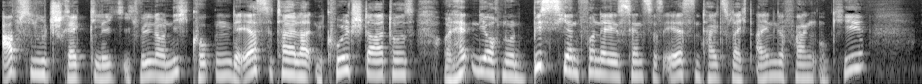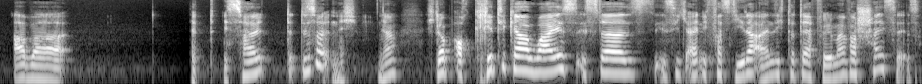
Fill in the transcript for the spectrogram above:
Absolut schrecklich. Ich will noch nicht gucken. Der erste Teil hat einen Kultstatus und hätten die auch nur ein bisschen von der Essenz des ersten Teils vielleicht eingefangen, okay. Aber das ist halt, das ist halt nicht. Ja, ich glaube auch Kritiker-wise ist da ist sich eigentlich fast jeder einig, dass der Film einfach scheiße ist.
